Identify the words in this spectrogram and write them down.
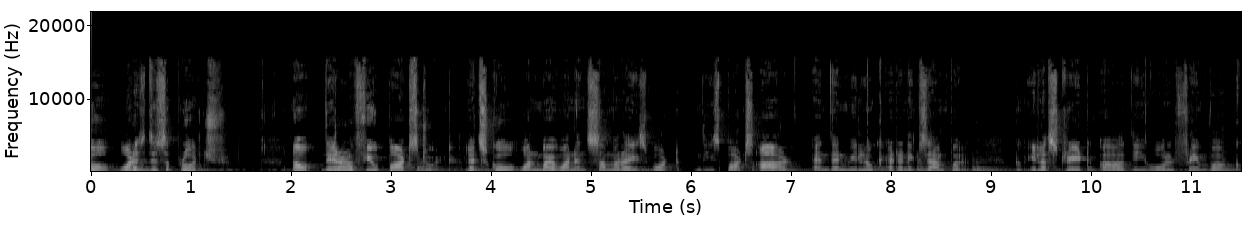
So, what is this approach? Now, there are a few parts to it. Let's go one by one and summarize what these parts are, and then we look at an example to illustrate uh, the whole framework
